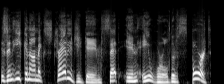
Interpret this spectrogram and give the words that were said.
is an economic strategy game set in a world of sport.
